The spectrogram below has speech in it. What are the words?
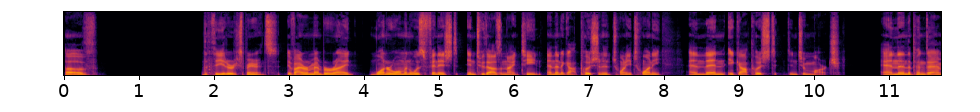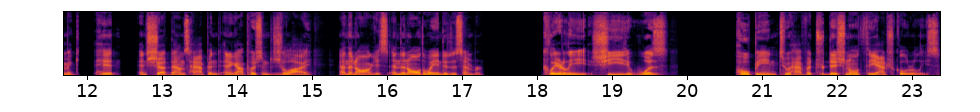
of the theater experience. If I remember right, Wonder Woman was finished in 2019, and then it got pushed into 2020, and then it got pushed into March. And then the pandemic hit, and shutdowns happened, and it got pushed into July, and then August, and then all the way into December. Clearly, she was hoping to have a traditional theatrical release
